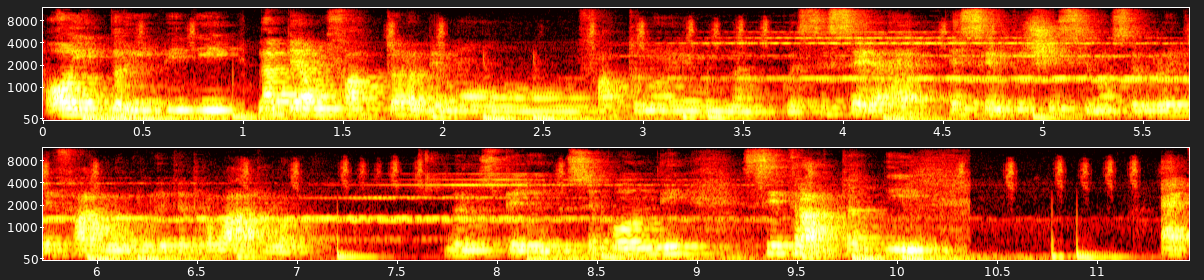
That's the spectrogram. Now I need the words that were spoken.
ho i brividi. L'abbiamo fatto, l'abbiamo fatto noi di queste sere, è semplicissimo, se volete farlo, volete provarlo, ve lo spiego in due secondi. Si tratta di... Eh,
